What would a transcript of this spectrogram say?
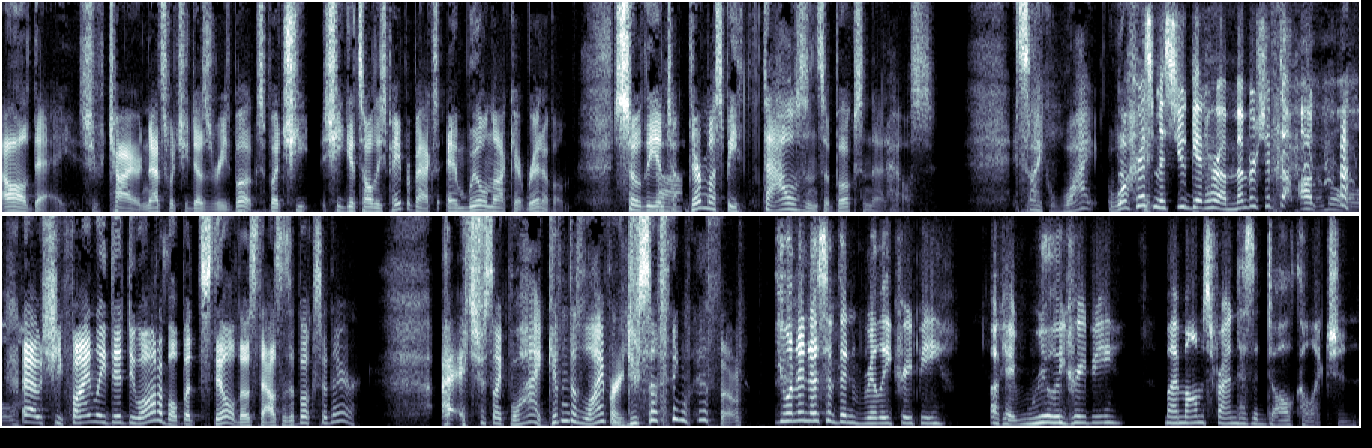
all day. She's tired, and that's what she does: reads books. But she she gets all these paperbacks and will not get rid of them. So the enti- there must be thousands of books in that house. It's like why? For Christmas, you get her a membership to Audible. Oh, she finally did do Audible, but still, those thousands of books are there. I, it's just like, why? Give them to the library. Do something with them. you want to know something really creepy? Okay, really creepy. My mom's friend has a doll collection.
